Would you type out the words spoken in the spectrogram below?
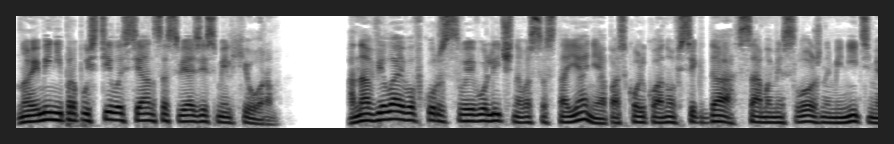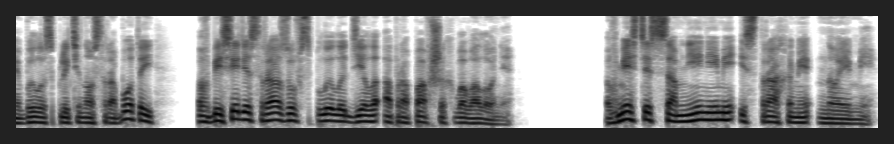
но Эми не пропустила сеанса связи с Мельхиором. Она ввела его в курс своего личного состояния, поскольку оно всегда самыми сложными нитями было сплетено с работой, в беседе сразу всплыло дело о пропавших в Авалоне. Вместе с сомнениями и страхами Ноэми.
